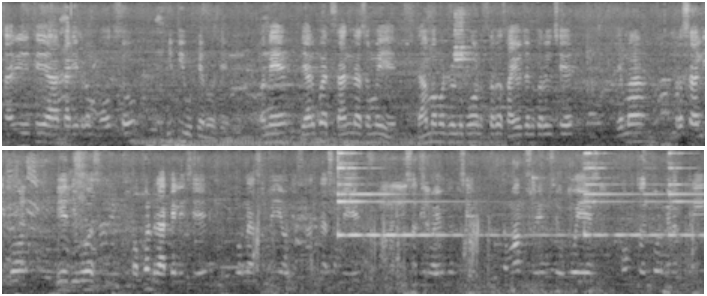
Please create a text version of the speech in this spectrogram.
સારી રીતે આ કાર્યક્રમ મહોત્સવ બીતી ઉઠેલો છે. અને ત્યારબાદ સાંજના સમયે રામા મંડળનું પણ સરસ આયોજન કરેલ છે. તેમાં પ્રસાદી પણ બે દિવસ અખંડ રાખેલી છે. બપોરના સમયે અને સાંજના સમયે પ્રસાદીનું આયોજન છે. તમામ સ્વયંસેવકોએ ખૂબ તનતોડ મહેનત કરી.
